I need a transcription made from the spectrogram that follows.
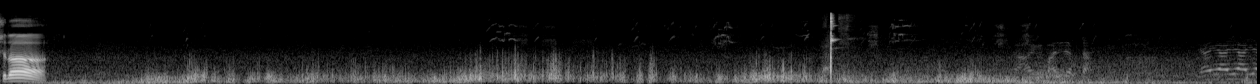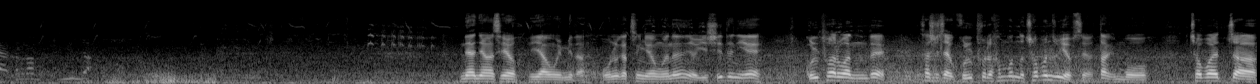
갑시다. 아네 안녕하세요 이양호입니다. 오늘 같은 경우는 여기 시드니에 골프하러 왔는데 사실 제가 골프를 한 번도 쳐본 적이 없어요. 딱 뭐 쳐봤자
